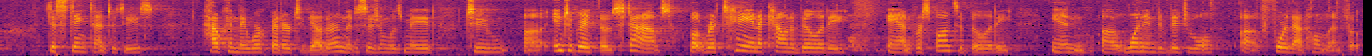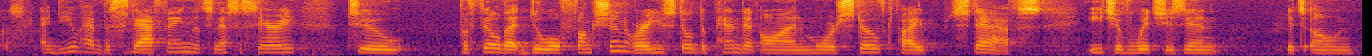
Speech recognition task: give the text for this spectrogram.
distinct entities, how can they work better together? And the decision was made to uh, integrate those staffs, but retain accountability and responsibility in uh, one individual uh, for that homeland focus. And do you have the staffing that's necessary to fulfill that dual function, or are you still dependent on more stovepipe staffs, each of which is in its own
